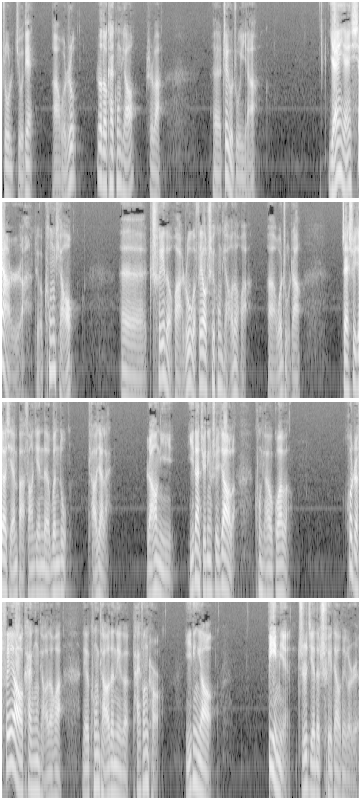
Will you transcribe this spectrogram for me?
住酒店啊，我热热到开空调是吧？呃，这个注意啊，炎炎夏日啊，这个空调，呃，吹的话，如果非要吹空调的话啊，我主张在睡觉前把房间的温度调下来，然后你一旦决定睡觉了，空调又关了，或者非要开空调的话，那个空调的那个排风口一定要。避免直接的吹到这个人，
